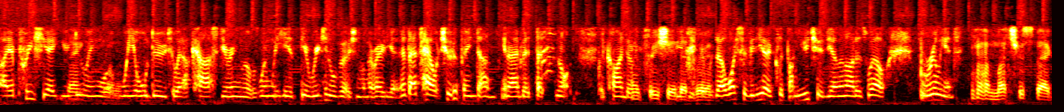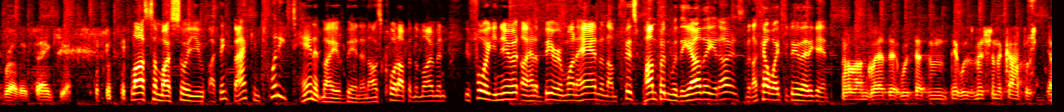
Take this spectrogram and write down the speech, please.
I appreciate you doing what we all do to our car steering wheels when we hear the original version on the radio. That's how it should have been done, you know, but that's not the kind of... I appreciate that very I watched the video clip on YouTube the other night as well. Brilliant. much respect, brother. Thank you. Last time I saw you, I think back in 2010 it may have been, and I was caught up in the moment. Before you knew it, I had a beer in one hand and I'm fist pumping with the other, you know, but I can't wait to do that again. Well, I'm glad that was, that it was mission accomplished. Yeah,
